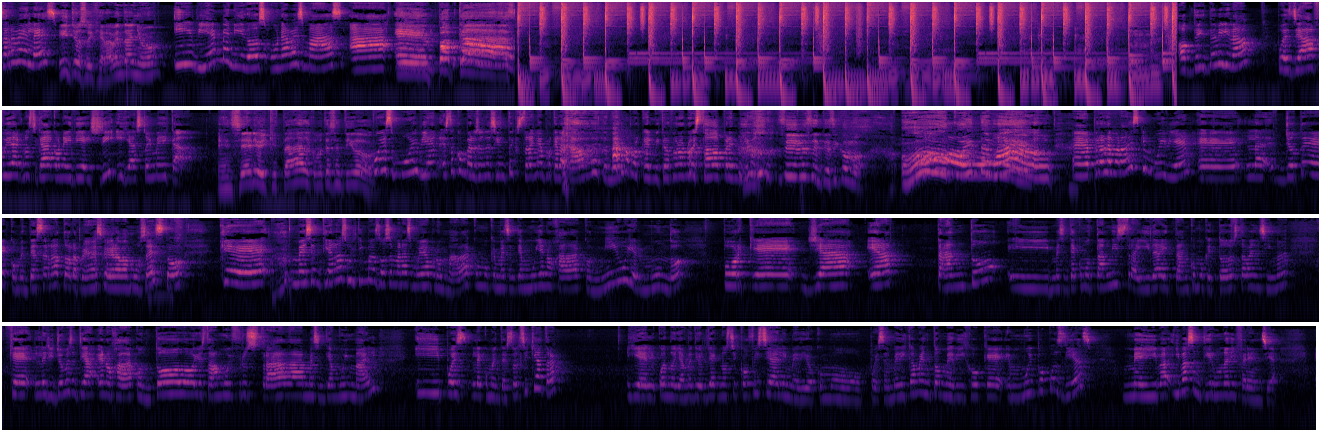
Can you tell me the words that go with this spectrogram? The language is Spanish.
Rebeles. Y yo soy Jera Bendaño. Y bienvenidos una vez más a El Podcast. Update de vida, pues ya fui diagnosticada con ADHD y ya estoy medicada. ¿En serio? ¿Y qué tal? ¿Cómo te has sentido? Pues muy bien, esta conversación se siente extraña porque la acabamos de tener porque el micrófono no estaba prendido. Sí, me sentí así como... ¡Oh, cuéntame! wow. Eh, pero la verdad es que muy bien. Eh, la- yo te comenté hace rato, la primera vez que grabamos esto, que me sentía en las últimas dos semanas muy abrumada, como que me sentía muy enojada conmigo y el mundo, porque ya era tanto y me sentía como tan distraída y tan como que todo estaba encima que legit yo me sentía enojada con todo, yo estaba muy frustrada, me sentía muy mal y pues le comenté esto al psiquiatra y él cuando ya me dio el diagnóstico oficial y me dio como pues el medicamento, me dijo que en muy pocos días me iba, iba a sentir una diferencia.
